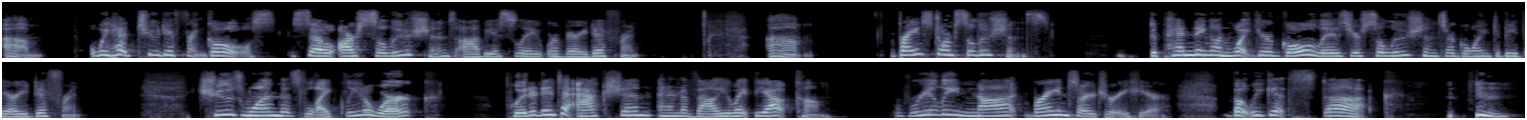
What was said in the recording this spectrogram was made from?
Um, we had two different goals, so our solutions obviously were very different. Um, brainstorm solutions. Depending on what your goal is, your solutions are going to be very different. Choose one that's likely to work, put it into action, and evaluate the outcome really not brain surgery here, but we get stuck.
